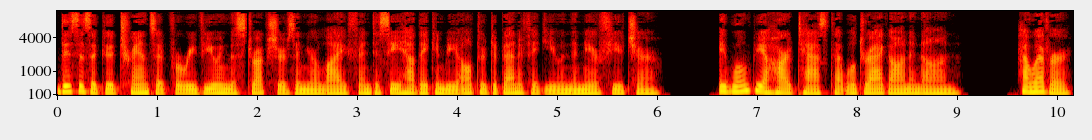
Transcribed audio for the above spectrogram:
This is a good transit for reviewing the structures in your life and to see how they can be altered to benefit you in the near future. It won't be a hard task that will drag on and on. However,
